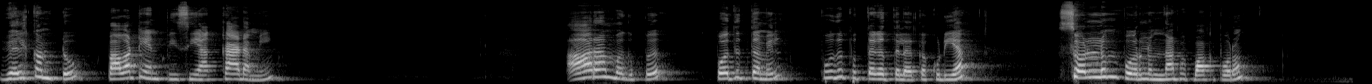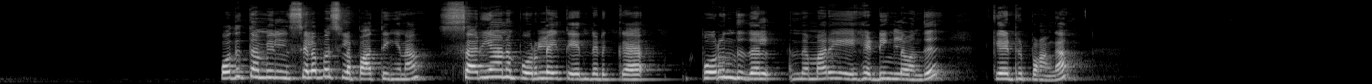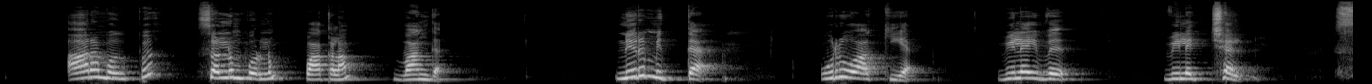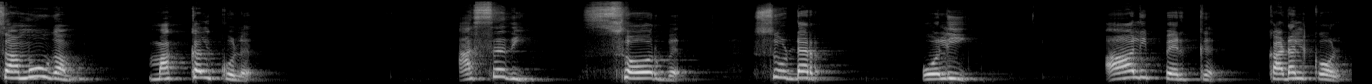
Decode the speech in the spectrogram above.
Welcome to Power TNPSC academy ஆறாம் வகுப்பு பொதுத்தமிழ் புது புத்தகத்தில் இருக்கக்கூடிய சொல்லும் பொருளும் தான் இப்போ பார்க்க போகிறோம் பொதுத்தமிழ் சிலபஸில் பார்த்தீங்கன்னா சரியான பொருளை தேர்ந்தெடுக்க பொருந்துதல் இந்த மாதிரி ஹெட்டிங்கில் வந்து கேட்டிருப்பாங்க. ஆறாம் வகுப்பு சொல்லும் பொருளும் பார்க்கலாம். வாங்க. நிருமித்த உருவாக்கிய விளைவு விளைச்சல் சமூகம் மக்கள் குழு அசதி சோர்வு சுடர் ஒளி ஆழிப்பெருக்கு கடல்கோள்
